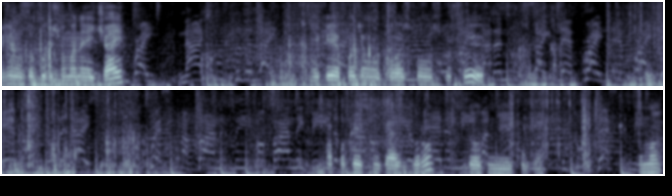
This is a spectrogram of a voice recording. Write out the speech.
вже не забути, що в мене є чай, який я потім обов'язково скушую? А поки сміття зберу до однієї купи. Воно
